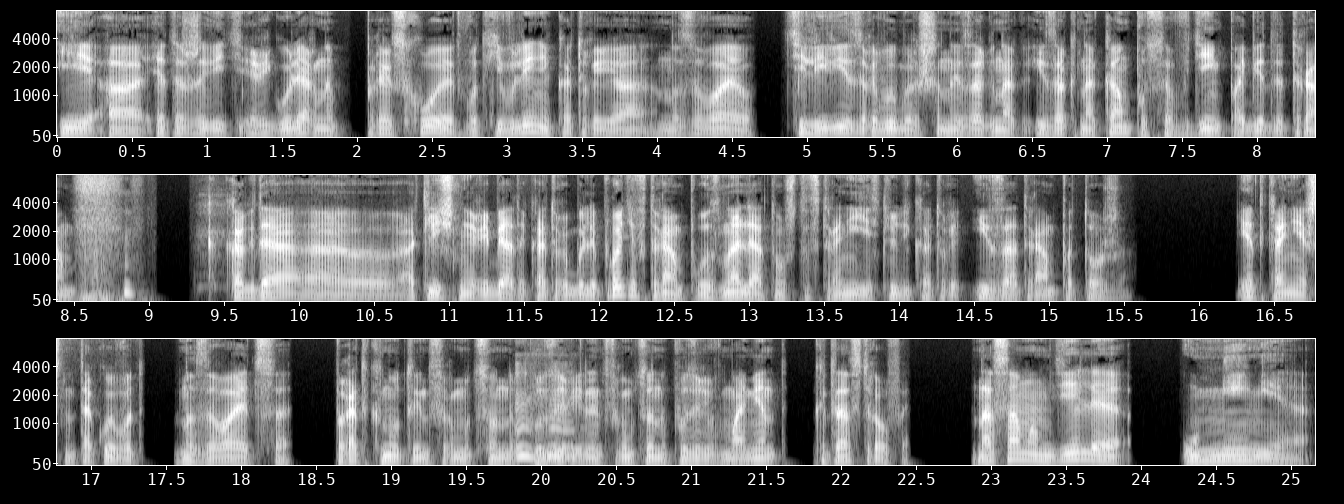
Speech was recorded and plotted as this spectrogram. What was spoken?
И а, это же ведь регулярно происходит, вот явление, которое я называю телевизор, выброшенный из окна, из окна кампуса в день победы Трампа. Когда э, отличные ребята, которые были против Трампа, узнали о том, что в стране есть люди, которые из-за Трампа тоже. Это, конечно, такой вот называется проткнутый информационный uh-huh. пузырь или информационный пузырь в момент катастрофы. На самом деле умение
